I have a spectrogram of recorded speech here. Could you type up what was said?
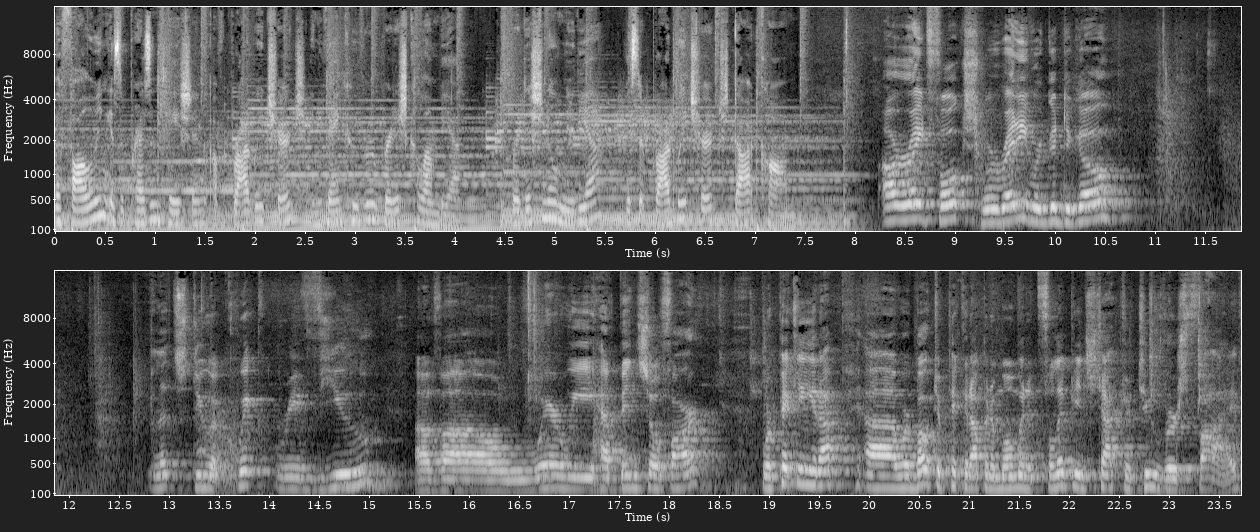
The following is a presentation of Broadway Church in Vancouver, British Columbia. For additional media, visit BroadwayChurch.com. All right, folks, we're ready. We're good to go. Let's do a quick review of uh, where we have been so far. We're picking it up, uh, we're about to pick it up in a moment at Philippians chapter 2, verse 5.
